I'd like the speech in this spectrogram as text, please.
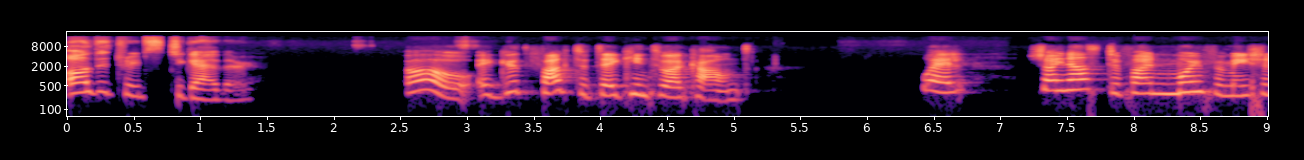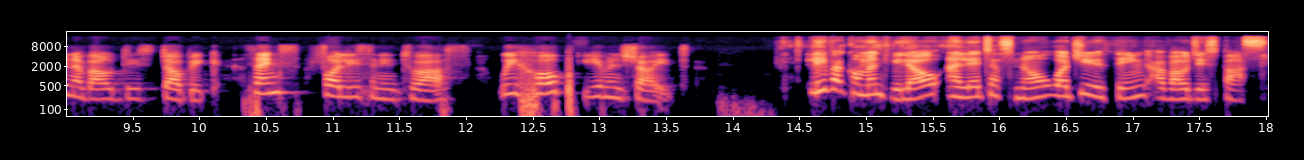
all the trips together. Oh, a good fact to take into account. Well, join us to find more information about this topic. Thanks for listening to us. We hope you enjoyed. Leave a comment below and let us know what you think about this pass.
